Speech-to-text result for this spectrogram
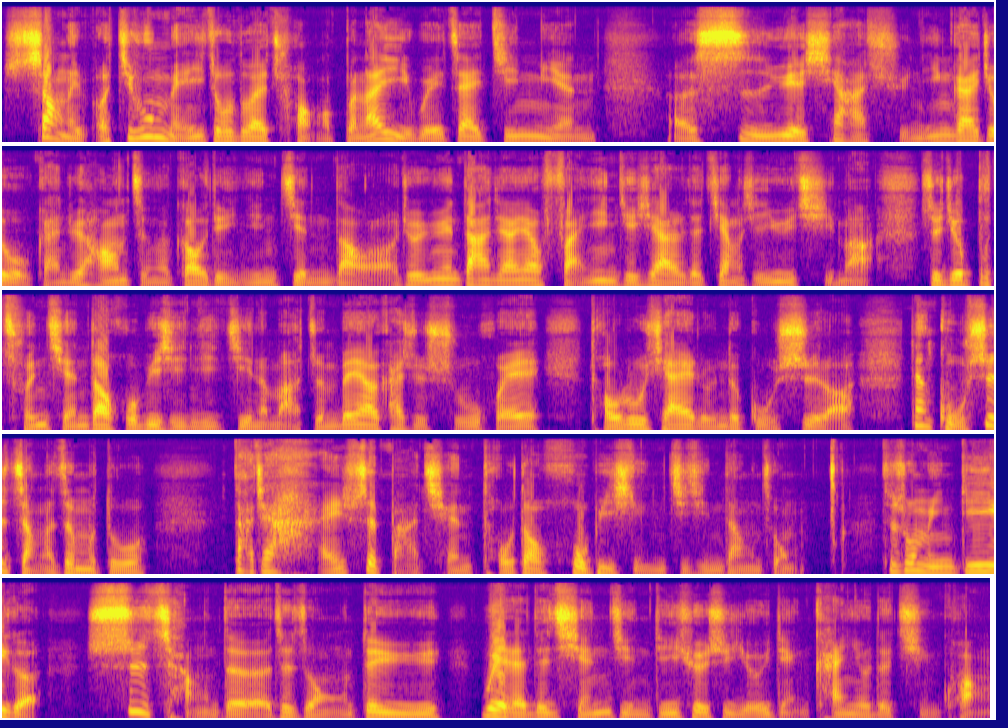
上礼呃几乎每一周都在创哦。本来以为在今年呃四月下旬应该就感觉好像整个高点已经见到了，就因为大家要反映接下来的降息预期嘛，所以就不存钱到货币型基金了嘛，准备要开始赎回，投入下一轮的股市了。但股市涨了这么多，大家还是把钱投到货币型基金当中。这说明，第一个，市场的这种对于未来的前景的确是有一点堪忧的情况。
